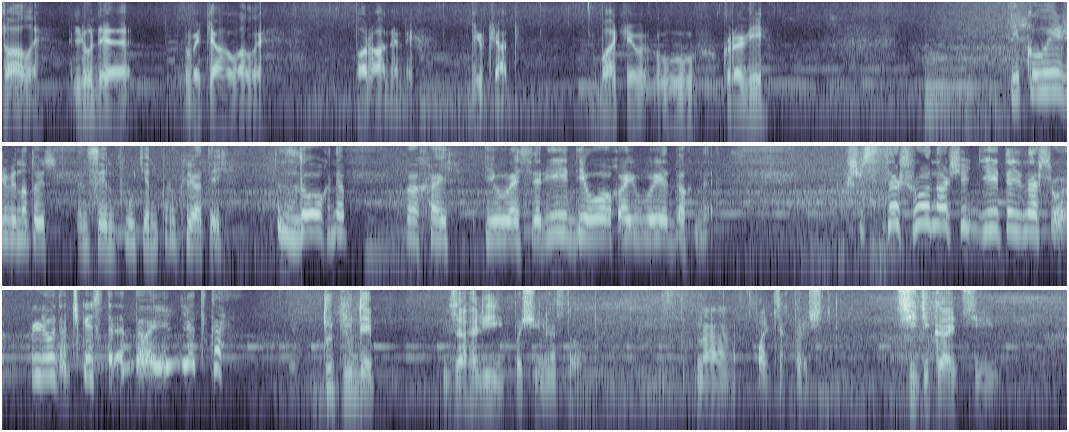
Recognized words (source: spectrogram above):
Стали, люди витягували поранених дівчат. Бачив у крові, І коли ж він, той син Путін проклятий, здохне, хай і весь рід його хай видохне. Що- За що наші діти і наші людочки страдають, дітка? Тут людей взагалі почти не стало. На пальцях перечити. Всі тікають, всі.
